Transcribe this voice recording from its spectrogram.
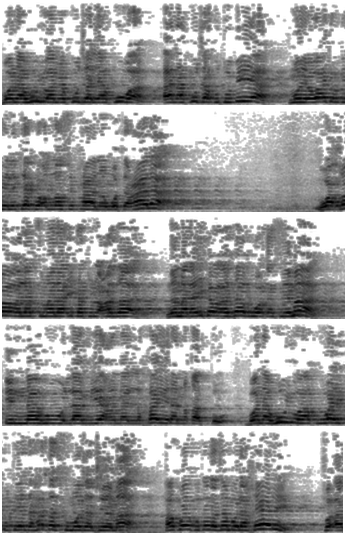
بونا هو امكوجا ليكوا انكوجا كتوبيا moyo wake ukielekea kwa Allah subhanahu wa وقالت ملائكة العذاب إن ملائكة وعذاب وقسما إنه لم يعمل خيرا قط. بونا هو حقوي كتند حتى سكو موجه جما حقوي كتند جambo laheri fa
